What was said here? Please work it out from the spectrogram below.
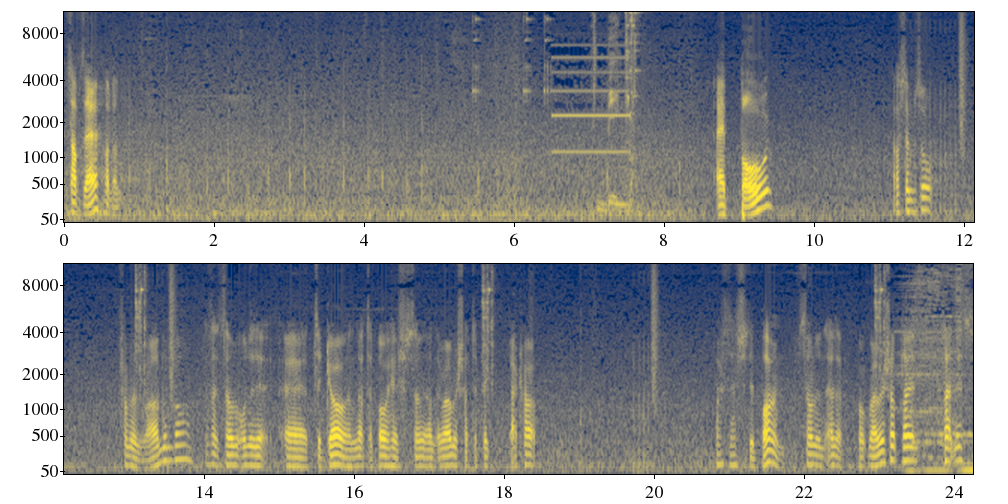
It's up there, hold on. Bingo. A bowl? Of some sort? From a ramen bowl? Looks like someone ordered it uh, to go and left the bowl here for someone at the ramen shop to pick back up. What's that the bottom? Someone at the ramen shop plant, plant this?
